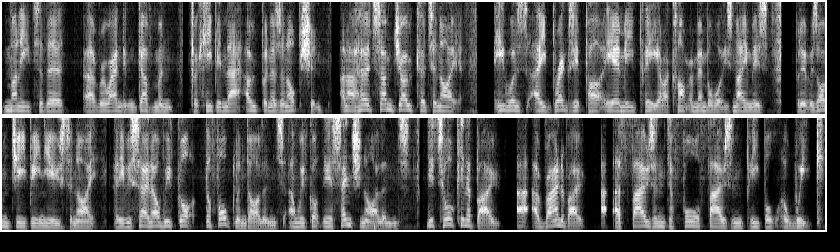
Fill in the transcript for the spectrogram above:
money to the uh, Rwandan government for keeping that open as an option. And I heard some joker tonight. He was a Brexit Party MEP, and I can't remember what his name is, but it was on GB News tonight. And he was saying, Oh, we've got the Falkland Islands and we've got the Ascension Islands. You're talking about uh, around about a, a thousand to four thousand people a week.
